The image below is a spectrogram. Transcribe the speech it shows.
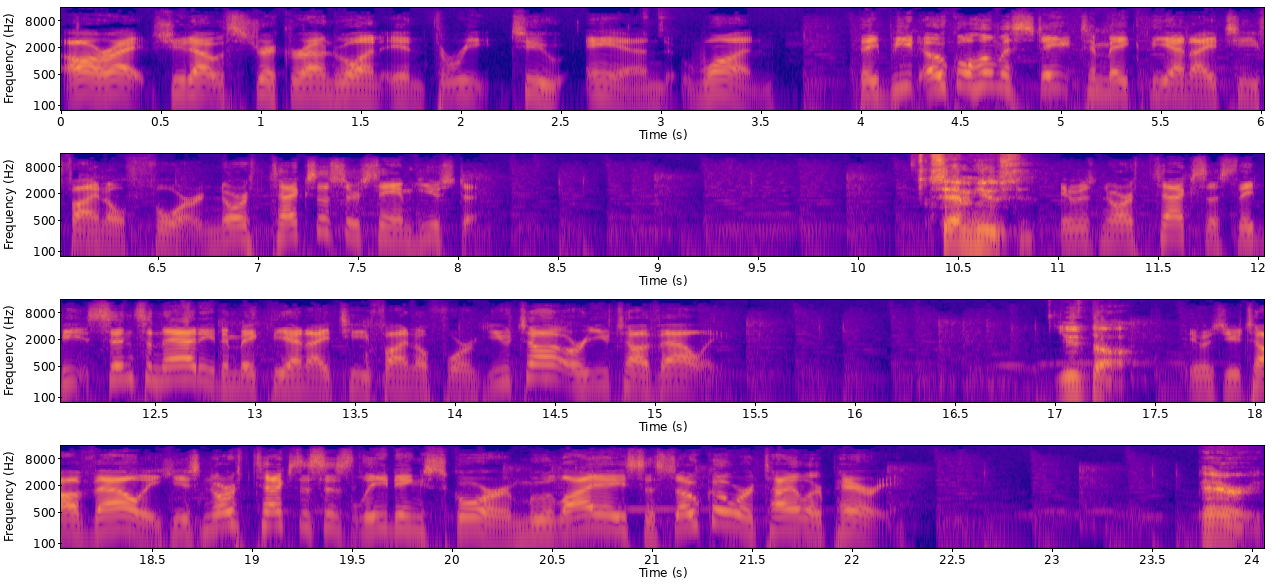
All right. Shootout with Strick round one in three, two, and one. They beat Oklahoma State to make the NIT Final Four. North Texas or Sam Houston? Sam Houston, It was North Texas. They beat Cincinnati to make the NIT Final Four. Utah or Utah Valley? Utah, It was Utah Valley. He's North Texas's leading scorer. Moulaye Sissoko or Tylor Perry? Perry,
